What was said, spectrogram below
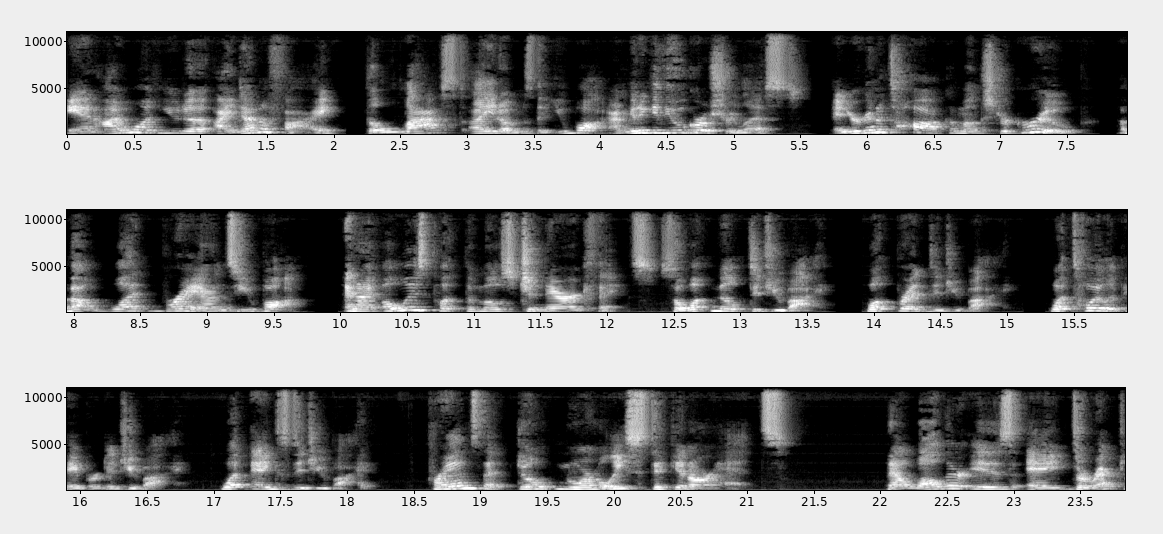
and I want you to identify the last items that you bought. I'm going to give you a grocery list and you're going to talk amongst your group about what brands you bought. And I always put the most generic things. So what milk did you buy? What bread did you buy? What toilet paper did you buy? What eggs did you buy? Brands that don't normally stick in our heads. Now, while there is a direct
